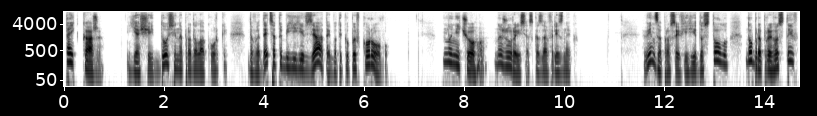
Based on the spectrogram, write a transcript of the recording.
та й каже Я ще й досі не продала курки. Доведеться тобі її взяти, бо ти купив корову. Ну нічого, не журися, сказав різник. Він запросив її до столу, добре пригостив.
